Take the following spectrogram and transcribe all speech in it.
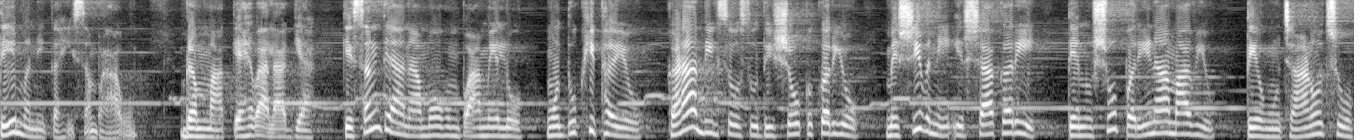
તે મને કહી સંભળાવું. બ્રહ્મા કહેવા લાગ્યા કે, સંધ્યાના મોહ પામેલો, હું દુઃખી થયો. ઘણા દિવસો સુધી શોક કર્યો. મેં શિવની ઈર્ષા કરી. તેનું શું પરિણામ આવ્યું તે હું જાણું છું.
